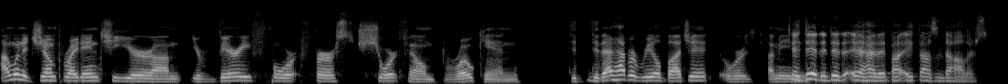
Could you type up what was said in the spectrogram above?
I want to jump right into your, um, your very for, first short film Broken. Did, did mm-hmm. that have a real budget or, I mean, it did, it did. It had about $8,000.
